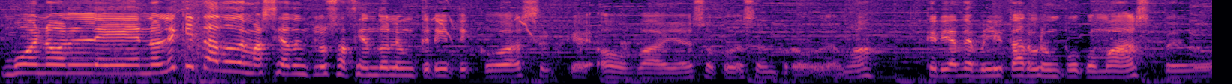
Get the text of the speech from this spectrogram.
Bueno, le, no le he quitado demasiado incluso haciéndole un crítico, así que... Oh, vaya, eso puede ser un problema. Quería debilitarle un poco más, pero...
